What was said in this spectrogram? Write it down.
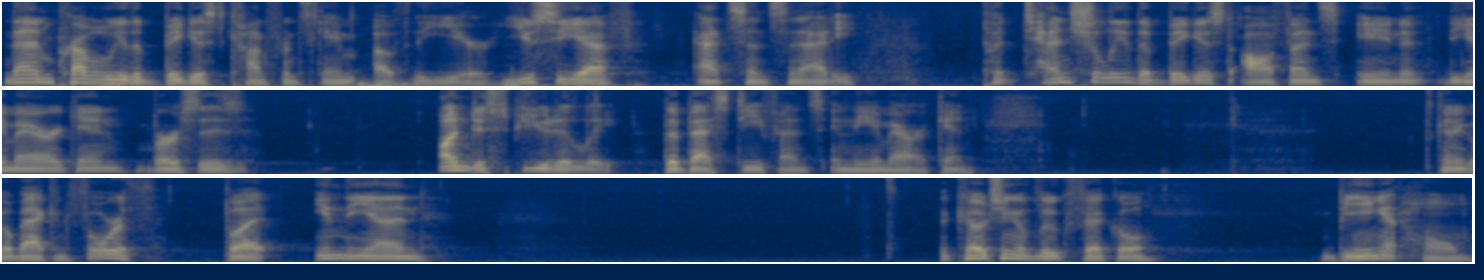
Then probably the biggest conference game of the year. UCF at Cincinnati potentially the biggest offense in the American versus undisputedly the best defense in the American. It's going to go back and forth, but in the end, the coaching of Luke Fickell, being at home,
